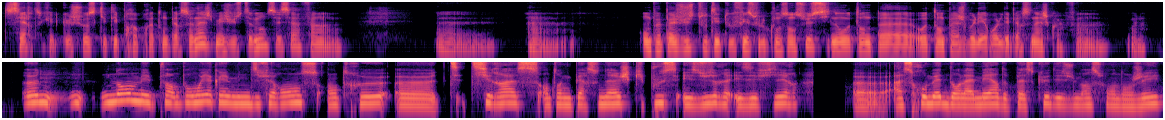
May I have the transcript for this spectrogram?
certes quelque chose qui était propre à ton personnage, mais justement, c'est ça. Enfin, euh, on peut pas juste tout étouffer sous le consensus, sinon autant pas, autant pas jouer les rôles des personnages, quoi. Enfin, voilà. Euh, non, mais pour moi, il y a quand même une différence entre euh, Tiras en tant que personnage qui pousse Ezur et Zéphyr à se remettre dans la merde parce que des humains sont en danger,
